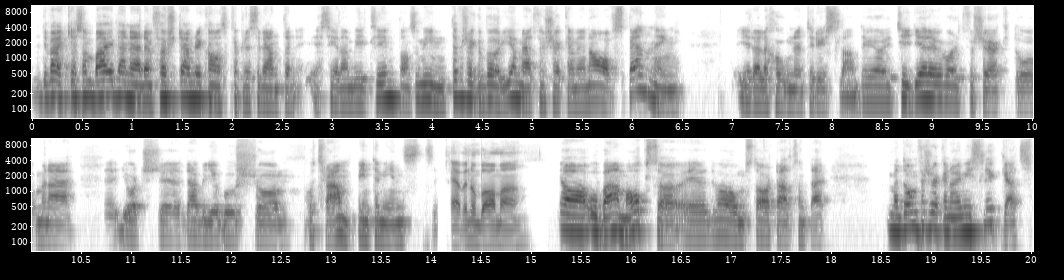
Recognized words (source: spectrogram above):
det verkar som Biden är den första amerikanska presidenten sedan Bill Clinton som inte försöker börja med att försöka med en avspänning i relationen till Ryssland. Det har ju tidigare varit försök då, menar, George W. Bush och, och Trump inte minst. Även Obama? Ja, Obama också. Det var omstart och allt sånt där. Men de försöken har ju misslyckats.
